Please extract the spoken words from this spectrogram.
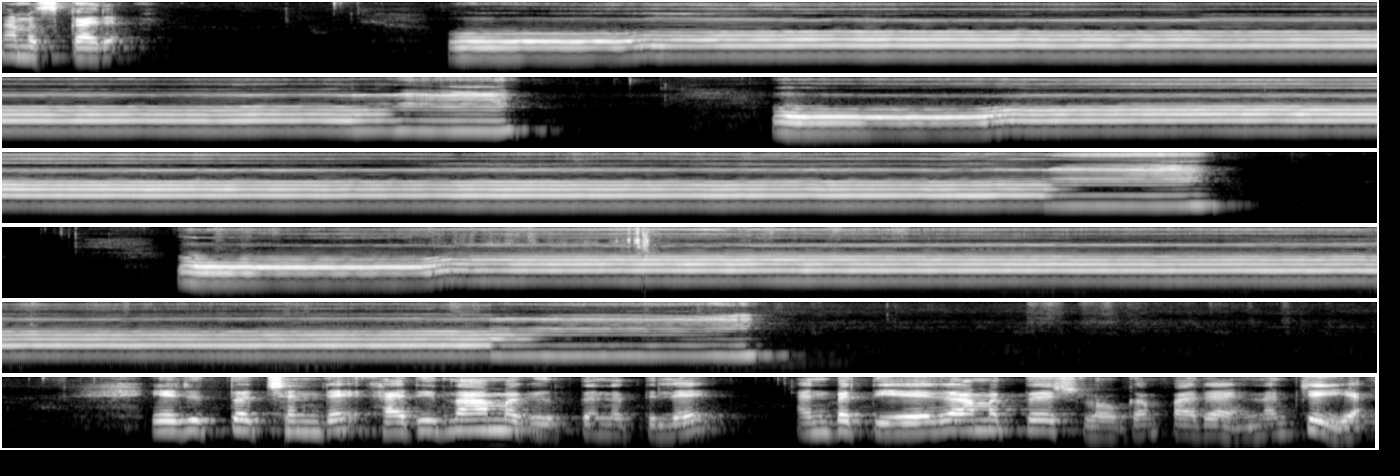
നമസ്കാരം ഓ എഴുത്തച്ഛന്റെ ഹരിനാമ കീർത്തനത്തിലെ അൻപത്തിയേഴാമത്തെ ശ്ലോകം പാരായണം ചെയ്യാം.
